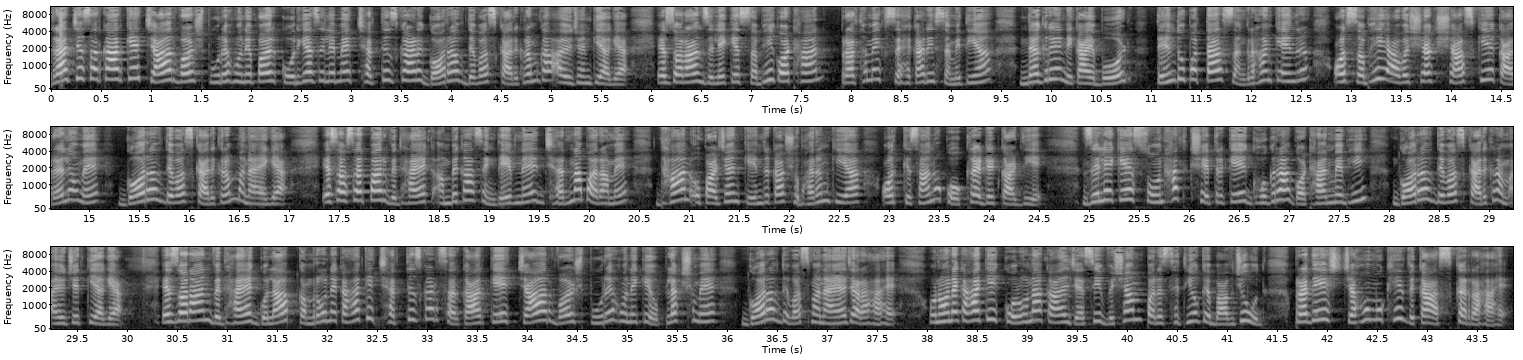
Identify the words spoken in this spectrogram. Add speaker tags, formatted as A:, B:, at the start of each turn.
A: राज्य सरकार के चार वर्ष पूरे होने पर कोरिया ज़िले में छत्तीसगढ़ गौरव दिवस कार्यक्रम का आयोजन किया गया। इस दौरान ज़िले के सभी गौठान, प्राथमिक सहकारी समितियाँ, नगरीय निकाय बोर्ड तेंदुपत्ता संग्रहण केंद्र और सभी आवश्यक शासकीय कार्यालयों में गौरव दिवस कार्यक्रम मनाया गया। इस अवसर पर विधायक अंबिका सिंह देव ने झरनापारा में धान उपार्जन केंद्र का शुभारंभ किया और किसानों को क्रेडिट कार्ड दिए। ज़िले के सोनहत क्षेत्र के घोघरा गौठान में भी गौरव दिवस कार्यक्रम आयोजित किया गया। इस दौरान विधायक गुलाब कमरो ने कहा कि छत्तीसगढ़ सरकार के चार वर्ष पूरे होने के उपलक्ष्य में गौरव दिवस मनाया जा रहा है। उन्होंने कहा कि कोरोना काल जैसी विषम परिस्थितियों के बावजूद प्रदेश चहुमुखी विकास कर रहा है।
